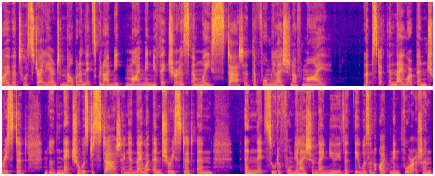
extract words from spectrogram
over to Australia and to Melbourne, and that's when I met my manufacturers and we started the formulation of my lipstick. And they were interested. Natural was just starting, and they were interested in in that sort of formulation. They knew that there was an opening for it, and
